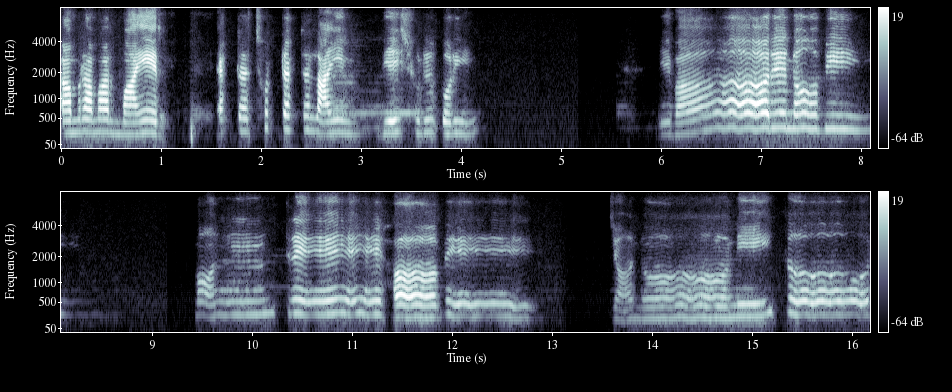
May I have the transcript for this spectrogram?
আমরা আমার মায়ের একটা ছোট্ট একটা লাইন দিয়ে শুরু করি। এবার নবী মন্ত্রে হবে জননী তোর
